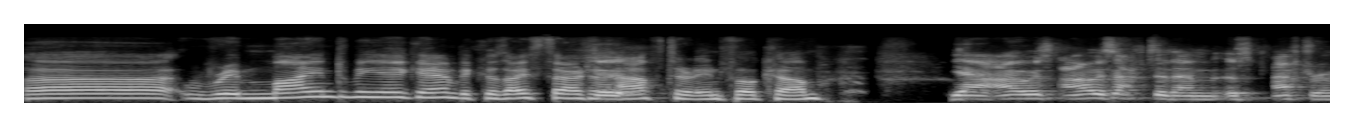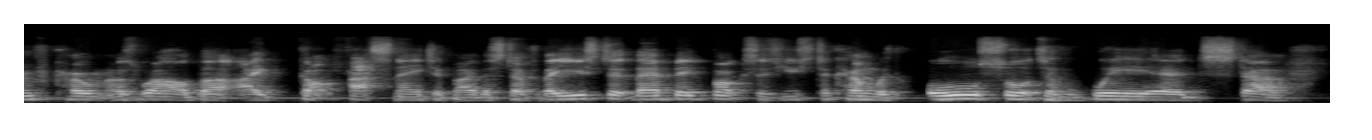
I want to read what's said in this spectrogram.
uh, remind me again because I started so, after Infocom. Yeah, I was I was after them as after Infocom as well, but I got fascinated by the stuff. They used to their big boxes used to come with all sorts of weird stuff.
